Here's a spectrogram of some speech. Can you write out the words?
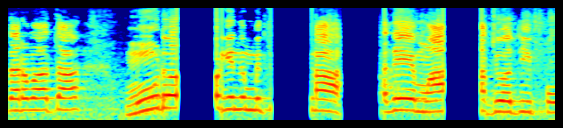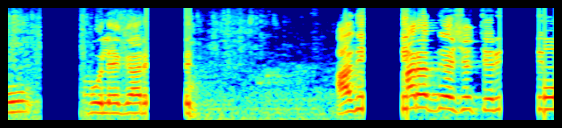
తర్వాత మూడో అదే మా జ్యోతి పూలే గారి అది భారతదేశ చరిత్రను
